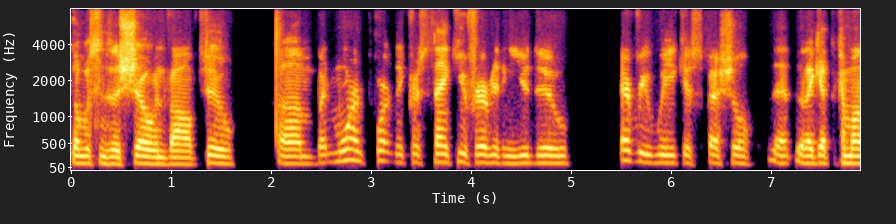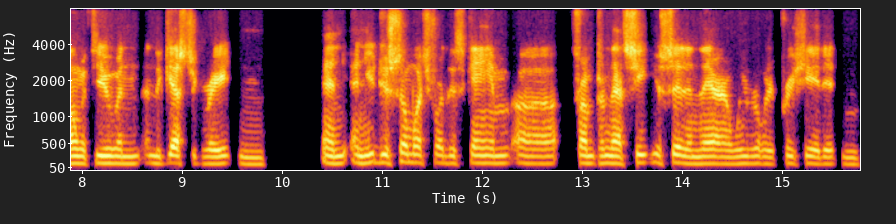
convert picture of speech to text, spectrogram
that listen to the show involved too. Um, but more importantly, Chris, thank you for everything you do. Every week is special that, that I get to come on with you, and, and the guests are great, and and and you do so much for this game uh, from from that seat you sit in there, and we really appreciate it. And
